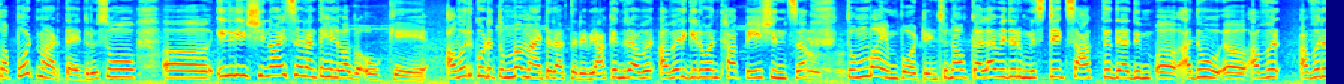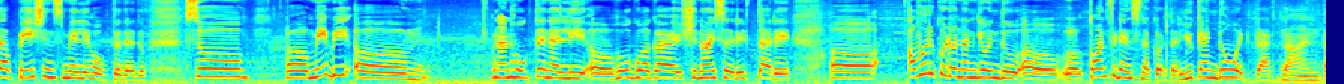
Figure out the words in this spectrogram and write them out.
ಸಪೋರ್ಟ್ ಮಾಡ್ತಾ ಇದ್ರು. ಸೊ ಇಲ್ಲಿ ಶಿನಾಯ್ ಸರ್ ಅಂತ ಹೇಳುವಾಗ ಓಕೆ ಅವರು ಕೂಡ ತುಂಬ ಮ್ಯಾಟರ್ ಆಗ್ತಾರೆ. ಯಾಕೆಂದರೆ ಅವರ್ ಅವರಿಗಿರುವಂತಹ ಪೇಷನ್ಸ್ ತುಂಬ ಇಂಪಾರ್ಟೆಂಟ್ ಸೊ ನಾವು ಕಲಾವಿದರು ಮಿಸ್ಟೇಕ್ಸ್ ಆಗ್ತದೆ ಅದು ಅದು ಅವರ ಅವರ ಪೇಷನ್ಸ್ ಮೇಲೆ ಹೋಗ್ತದೆ ಅದು. ಸೊ ಮೇ ಬಿ ನಾನು ಹೋಗ್ತೇನೆ ಅಲ್ಲಿ ಹೋಗುವಾಗ ಶಿನಾಯ್ ಸರ್ ಇರ್ತಾರೆ. ಅವರು ಕೂಡ ನನಗೆ ಒಂದು ಕಾನ್ಫಿಡೆನ್ಸ್ನ ಕೊಡ್ತಾರೆ. ಯು ಕ್ಯಾನ್ ಡೂ ಇಟ್ ಪ್ರಾರ್ಥನಾ ಅಂತ.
